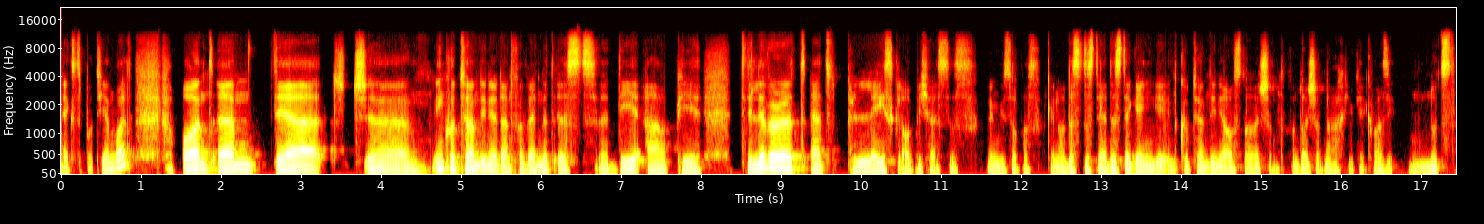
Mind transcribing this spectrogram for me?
exportieren wollt. Und ähm, der äh, Inco-Term, den ihr dann verwendet, ist äh, DAP, Delivered at Place, glaube ich, heißt es. Irgendwie sowas. Genau, das ist der, das ist der gängige Incoterm, den ihr aus Deutschland, von Deutschland nach UK quasi nutzt.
